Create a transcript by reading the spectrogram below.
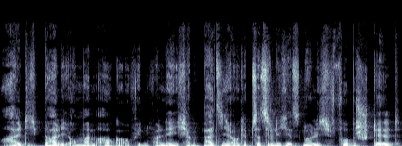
halte ich, behalte ich auch mal im Auge auf jeden Fall. Nee, ich habe halt nicht ich habe tatsächlich jetzt neulich vorbestellt,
